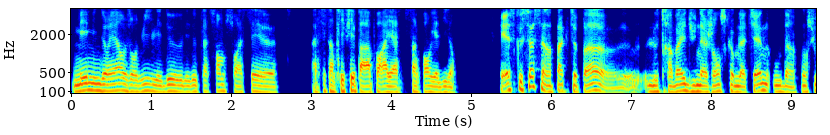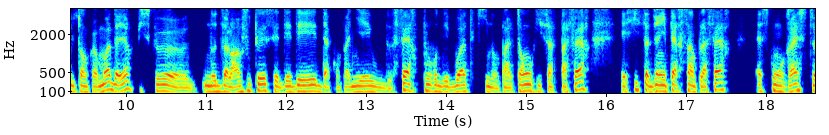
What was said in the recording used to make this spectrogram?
mais mine de rien, aujourd'hui, les deux les deux plateformes sont assez euh, assez simplifiées par rapport à il y a cinq ans, il y a dix ans. Et est-ce que ça, ça impacte pas euh, le travail d'une agence comme la tienne ou d'un consultant comme moi d'ailleurs, puisque notre valeur ajoutée, c'est d'aider, d'accompagner ou de faire pour des boîtes qui n'ont pas le temps ou qui savent pas faire. Et si ça devient hyper simple à faire, est-ce qu'on reste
